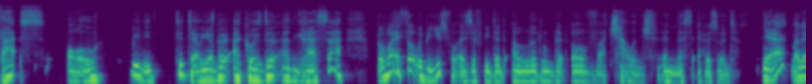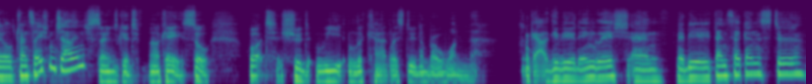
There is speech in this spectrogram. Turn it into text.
That's all we need to tell you about à cause de and grâce à. But what I thought would be useful is if we did a little bit of a challenge in this episode. Yeah, my little translation challenge. Sounds good. Okay, so what should we look at? Let's do number one. Okay, I'll give you the English and maybe 10 seconds to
